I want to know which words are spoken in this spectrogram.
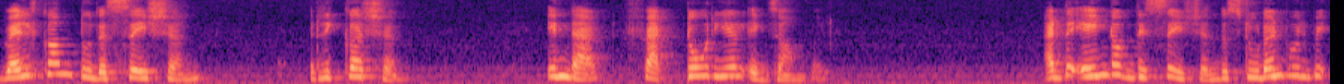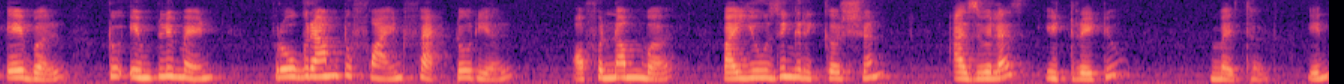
Welcome to the session recursion. In that factorial example. At the end of this session, the student will be able to implement program to find factorial of a number by using recursion as well as iterative method in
